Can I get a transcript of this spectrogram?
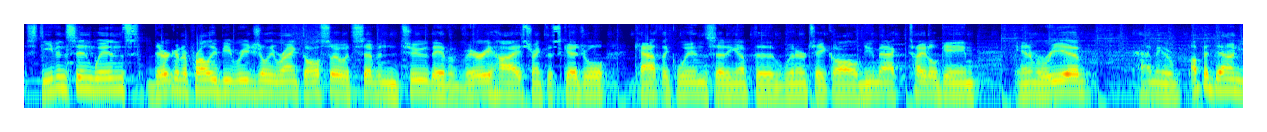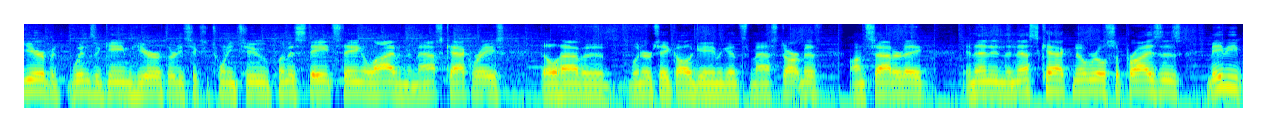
Stevenson wins. They're going to probably be regionally ranked also at 7 2. They have a very high strength of schedule. Catholic wins, setting up the winner take all NEWMAC title game. Anna Maria having an up and down year, but wins a game here 36 22. Plymouth State staying alive in the MASCAC race. They'll have a winner take all game against Mass Dartmouth on Saturday. And then in the NESCAC, no real surprises. Maybe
